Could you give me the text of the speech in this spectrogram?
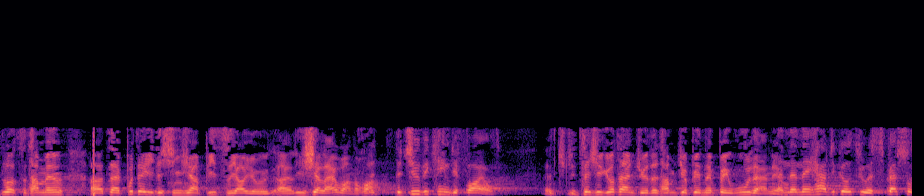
若是他们呃在不得已的情况下彼此要有呃一些来往的话， the Jew became defiled. 呃这些犹太人觉得他们就变成被污染 And 了， then they had to go through a special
